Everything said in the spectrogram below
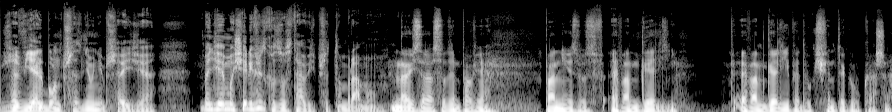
że wielbłąd przez nią nie przejdzie. Będziemy musieli wszystko zostawić przed tą bramą. No i zaraz o tym powie Pan Jezus w Ewangelii. W Ewangelii według świętego Łukasza.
